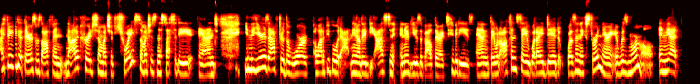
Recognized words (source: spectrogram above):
I think that theirs was often not a courage so much of choice, so much as necessity. And in the years after the war, a lot of people would, you know, they'd be asked in interviews about their activities, and they would often say, What I did wasn't extraordinary, it was normal. And yet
